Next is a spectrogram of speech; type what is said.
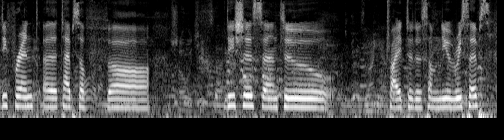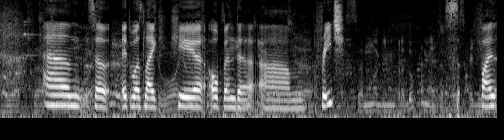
different uh, types of uh, dishes and to try to do some new recipes. And so it was like he opened the um, fridge, s- find,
